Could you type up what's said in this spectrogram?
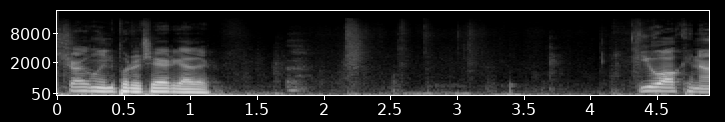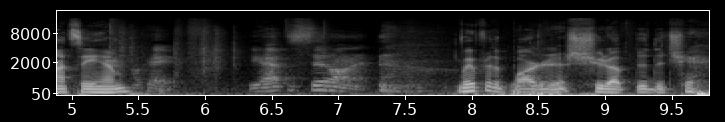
struggling to put a chair together. You all cannot see him. Okay. You have to sit on it. Wait for the bar to just shoot up through the chair.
